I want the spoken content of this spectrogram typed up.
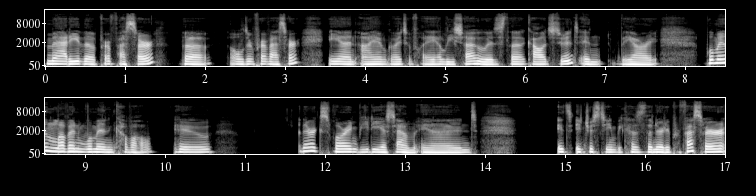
Maddie, the professor, the older professor. And I am going to play Alicia, who is the college student. And they are a woman loving woman couple who they're exploring BDSM. And it's interesting because the nerdy professor,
